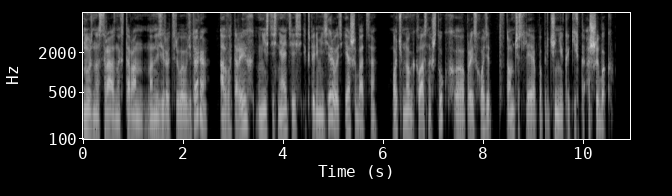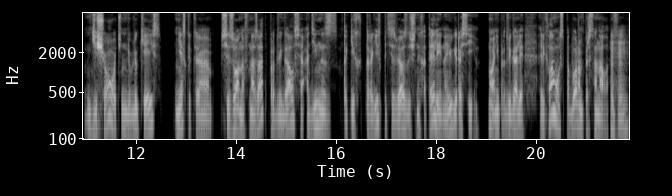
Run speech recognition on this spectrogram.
нужно с разных сторон анализировать целевую аудиторию, а во-вторых, не стесняйтесь экспериментировать и ошибаться. Очень много классных штук э, происходит, в том числе по причине каких-то ошибок. Еще очень люблю кейс. Несколько сезонов назад продвигался один из таких дорогих пятизвездочных отелей на юге России. Ну, они продвигали рекламу с подбором персонала Мгм.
